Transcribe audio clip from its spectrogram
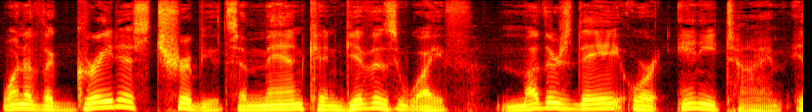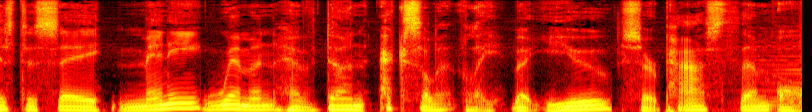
One of the greatest tributes a man can give his wife, Mother's Day or any time, is to say, Many women have done excellently, but you surpass them all.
